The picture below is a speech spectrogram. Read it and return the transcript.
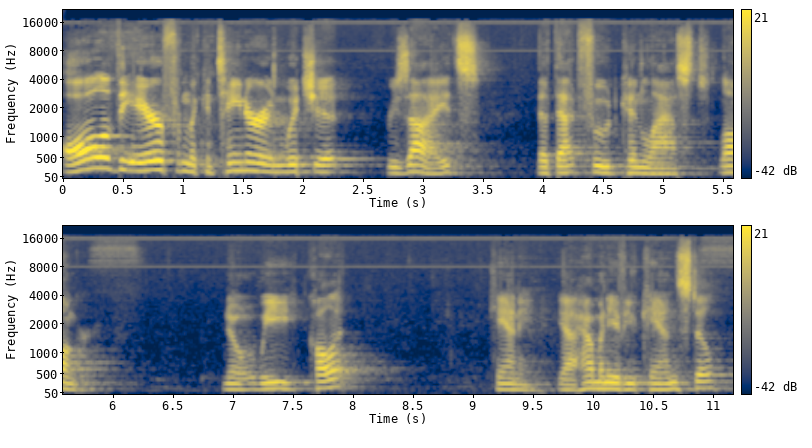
all of the air from the container in which it resides, that that food can last longer. You know what we call it? Canning. Yeah, how many of you can still?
